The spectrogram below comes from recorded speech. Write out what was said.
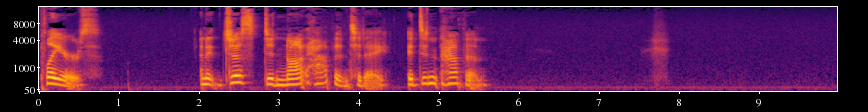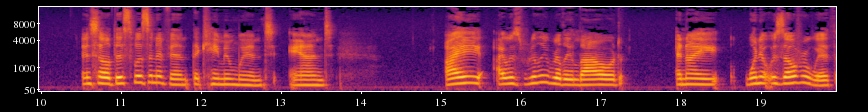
players. And it just did not happen today. It didn't happen. And so this was an event that came and went and I I was really really loud and I when it was over with,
